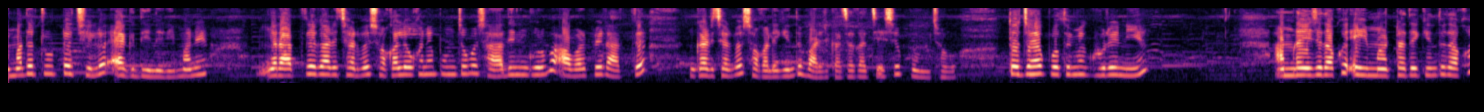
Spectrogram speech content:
আমাদের ট্যুরটা ছিল একদিনেরই মানে রাত্রে গাড়ি ছাড়বে, সকালে ওখানে পৌঁছাবো, সারাদিন ঘুরবো, আবার ফের রাত্রে গাড়ি ছাড়বে, সকালে কিন্তু বাড়ির কাছাকাছি এসে পৌঁছাবো। তো যাই হোক, প্রথমে ঘুরে নিয়ে আমরা এই যে দেখো, এই মাঠটাতে কিন্তু দেখো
